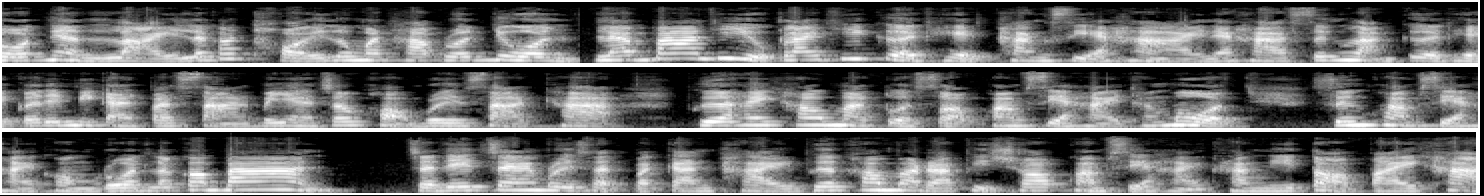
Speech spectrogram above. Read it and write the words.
รถเนี่ยไหลแล้วก็ถอยลงมาทับรถยนต์ และบ้านที่อยู่ใกล้ที่เกิดเหตุพังเสียหายนะคะ ซึ่งหลังเกิดเหตุก็ได้มีการประสานไปยังเจ้าของบริษัทค่ะ เพื่อให้เข้ามาตรวจสอบความเสียหายทั้งหมด ซึ่งความเสียหายของรถแล้วก็บ้าน จะได้แจ้งบริษัทประกันภัย เพื่อเข้ามารับผิดชอบความเสียหายครั้งนี้ต่อไปค่ะ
